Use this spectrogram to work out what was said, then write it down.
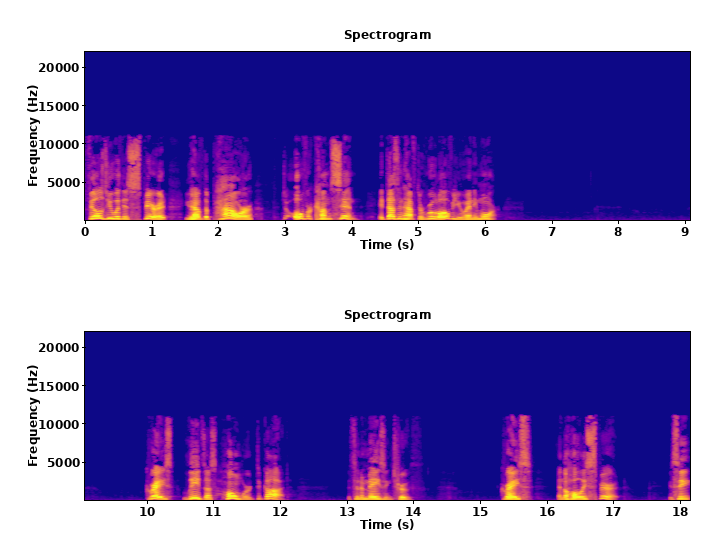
fills you with His Spirit. You have the power to overcome sin. It doesn't have to rule over you anymore. Grace leads us homeward to God. It's an amazing truth. Grace and the Holy Spirit. You see,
